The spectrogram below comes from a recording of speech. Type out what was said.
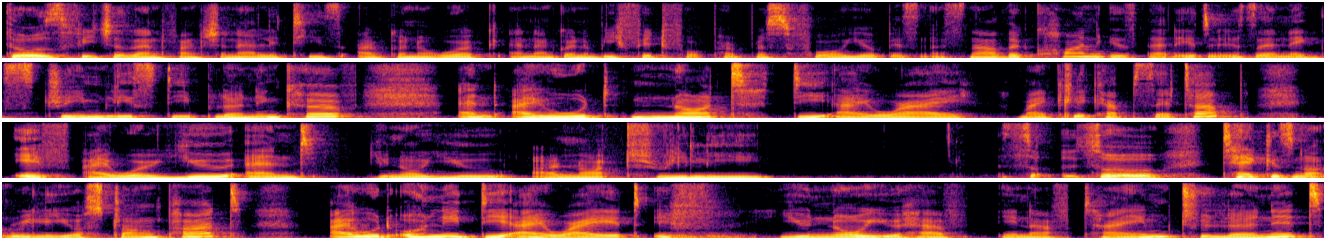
those features and functionalities are going to work and are going to be fit for purpose for your business. Now, the con is that it is an extremely steep learning curve, and I would not DIY my ClickUp setup if I were you and you know you are not really so so tech is not really your strong part. I would only DIY it if you know you have enough time to learn it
